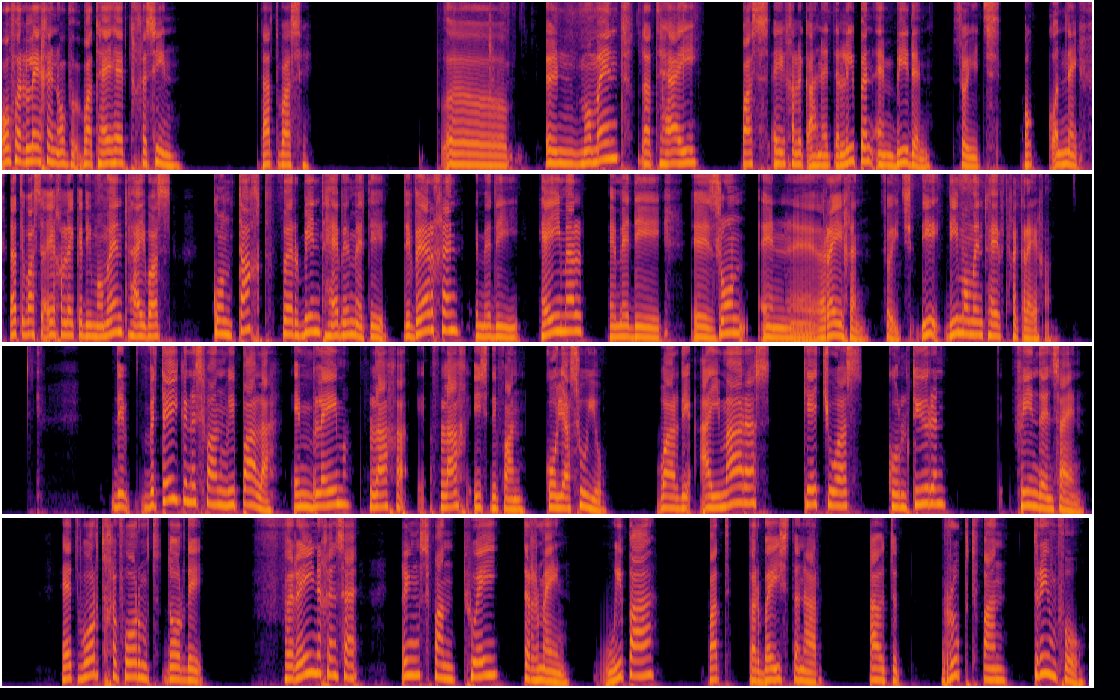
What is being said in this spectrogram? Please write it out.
overleggen op wat hij heeft gezien. Dat was uh, een moment dat hij was eigenlijk aan het lippen en bidden, zoiets. Oh, nee, dat was eigenlijk die moment. Hij was contact verbind hebben met de, bergen en met de hemel en met de uh, zon en uh, regen. Zoiets. Die, die moment heeft gekregen. De betekenis van Wipala, embleem, vlag, is die van Collasuyo, waar de Aymaras, Quechuas, culturen vinden zijn. Het wordt gevormd door de vereniging van twee termijn. Wipa, wat verwijst naar uit het roept van triomfo.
